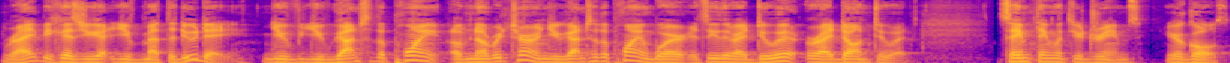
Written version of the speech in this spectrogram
right? Because you got, you've met the due date. You've you've gotten to the point of no return. You've gotten to the point where it's either I do it or I don't do it. Same thing with your dreams, your goals.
